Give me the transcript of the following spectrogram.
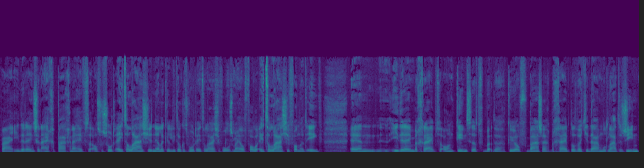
waar iedereen zijn eigen pagina heeft als een soort etalage. Nelke liet ook het woord etalage volgens mij heel vallen. Etalage van het ik. En iedereen begrijpt, al een kind, dat, daar kun je over verbazen eigenlijk, begrijpt... dat wat je daar moet laten zien,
